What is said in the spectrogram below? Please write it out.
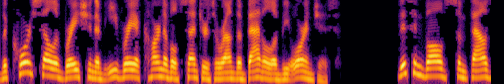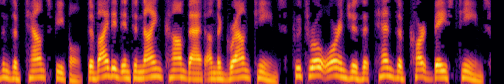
the core celebration of Ivrea Carnival centers around the Battle of the Oranges. This involves some thousands of townspeople, divided into nine combat-on-the-ground teams, who throw oranges at tens of cart-based teams,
